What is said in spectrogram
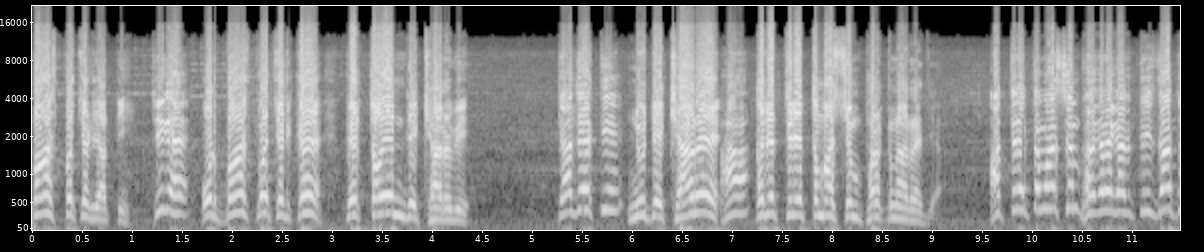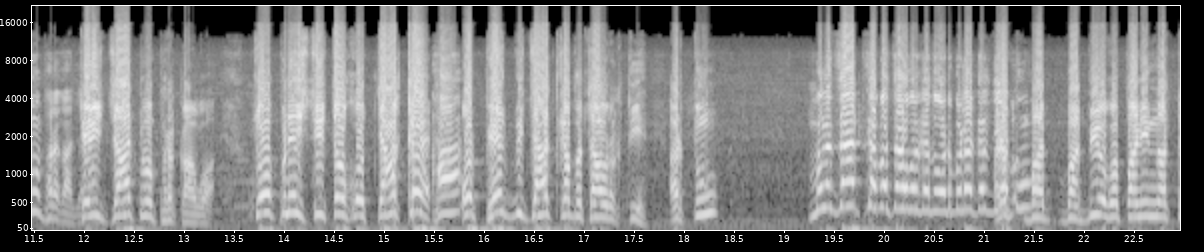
बाँस पर चढ़ जाती है। ठीक है। और बाँस पर चढ़ कर फिर तवे देखा रवे। क्या देखती है? न्यू देखा रहे हाँ। कदे तेरे तमाशे में फ़र्क ना रह जाए हाँ तेरे तमाशे में फ़र्क रहेगा तो तेरी जात में फ़र्क आ जाए। तेरी जात में फ़र्क आएगा जो अपने स्त्रीत्व को त्याग कर हाँ। और फिर भी जात का बचाव रखती है। और तू? मन जात का बचाव करके तो ओट बड़ा कर दिया तू। भाभी होगा पानी नट।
